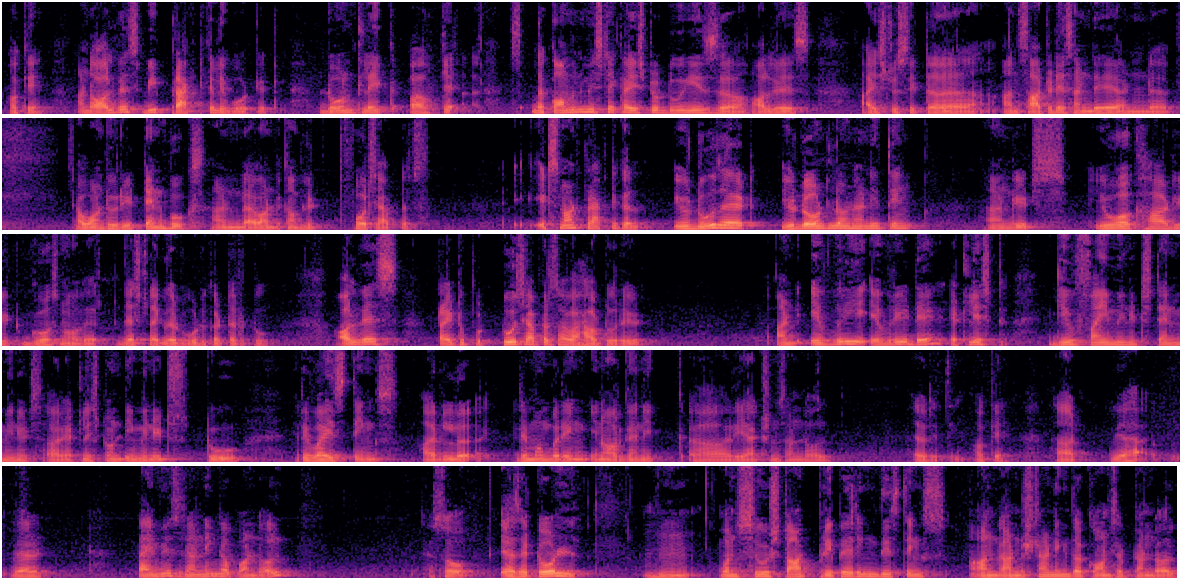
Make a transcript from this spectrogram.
Okay? And always be practical about it. Don't like okay so the common mistake i used to do is uh, always i used to sit uh, on saturday sunday and uh, i want to read 10 books and i want to complete four chapters. It's not practical. You do that you don't learn anything and it's you work hard it goes nowhere. Just like that woodcutter too. Always try to put two chapters i have to read and every every day at least give 5 minutes 10 minutes or at least 20 minutes to revise things or remembering inorganic uh, reactions and all everything. Okay. Uh, we ha- we are time is running up and all. So as i told mm, once you start preparing these things and understanding the concept and all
